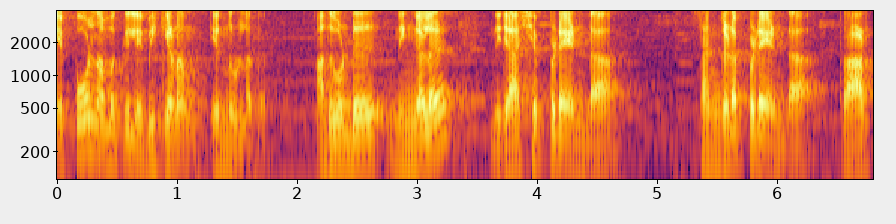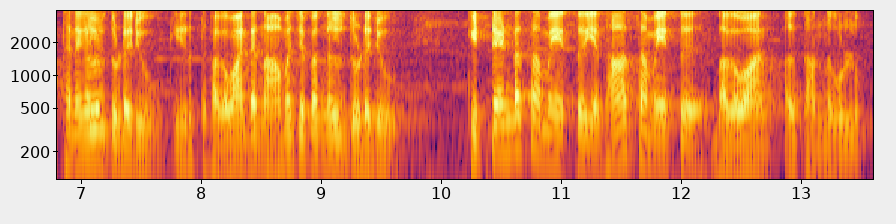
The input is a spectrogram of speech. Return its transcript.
എപ്പോൾ നമുക്ക് ലഭിക്കണം എന്നുള്ളത്. അതുകൊണ്ട് നിങ്ങൾ നിരാശപ്പെടേണ്ട സങ്കടപ്പെടേണ്ട പ്രാർത്ഥനകളിൽ തുടരൂ കീർത്തി ഭഗവാന്റെ നാമജപങ്ങളിൽ തുടരൂ. കിട്ടേണ്ട സമയത്ത് യഥാസമയത്ത് ഭഗവാൻ അത് തന്നുകൊള്ളും.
